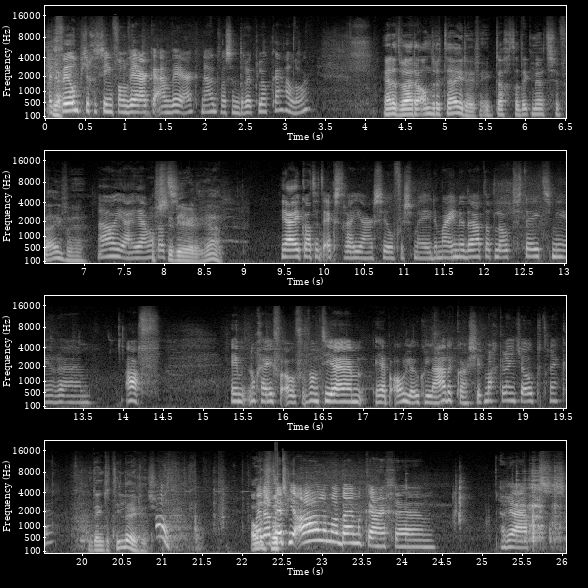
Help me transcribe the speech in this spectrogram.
het Ja. filmpje gezien van werken aan werk. Nou, het was een druk lokaal hoor. Ja, dat waren andere tijden. Ik dacht dat ik met z'n vijven Nou ja, ja, want dat, afstudeerde. Ja. ja, ik had het extra jaar zilversmeden, maar inderdaad, dat loopt steeds meer eh, af. Neem het nog even over, want je, eh, je hebt oh leuke ladekastjes. Mag ik er eentje opentrekken? Ik denk dat die leeg is. Oh. Alles maar dat wat... heb je allemaal bij elkaar geraapt.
